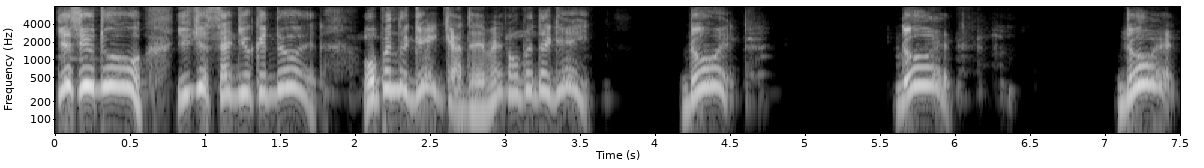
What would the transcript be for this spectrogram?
Yes, you do. You just said you can do it. Open the gate, goddamn it. Open the gate. Do it. Do it. Do it.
